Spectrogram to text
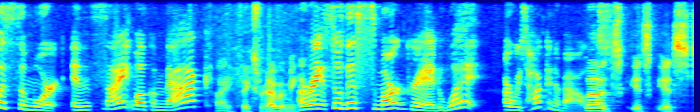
with some more insight. Welcome back. Hi, thanks for having me. All right, so this smart grid, what are we talking about? Well, it's it's it's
